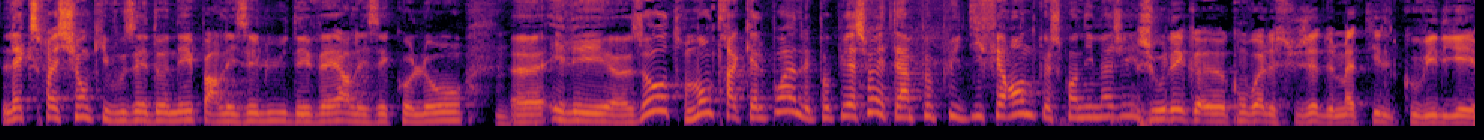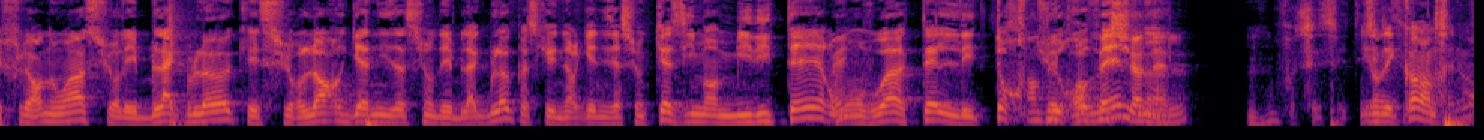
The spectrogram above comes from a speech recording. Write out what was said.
l'expression qui vous est donnée par les élus des Verts, les écolos euh, et les euh, autres montre à quel point les populations étaient un peu plus différentes que ce qu'on imagine. Je voulais que- euh, qu'on voit le sujet de Mathilde Couvillier et Fleurnoy sur les Black Blocs et sur l'organisation des Black Blocs, parce qu'il y a une organisation quasiment militaire Oui. où on voit telles les Des tortues romaines. c'est- Ils ont des camps d'entraînement.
